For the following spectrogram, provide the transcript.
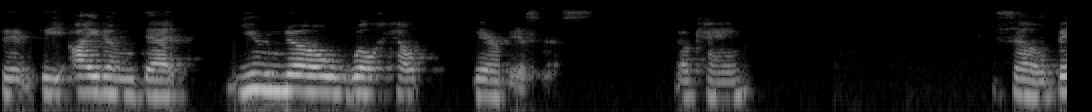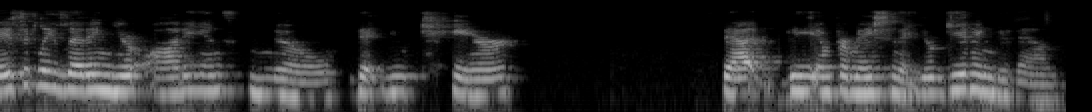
the the item that you know will help their business. Okay? So basically letting your audience know that you care that the information that you're giving to them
